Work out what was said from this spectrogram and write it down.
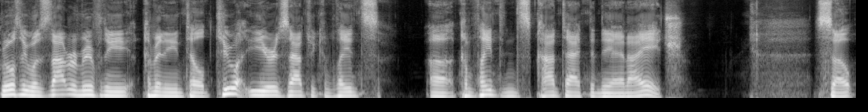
Grothey was not removed from the committee until two years after complaints, uh, complainants contacted the NIH. So,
